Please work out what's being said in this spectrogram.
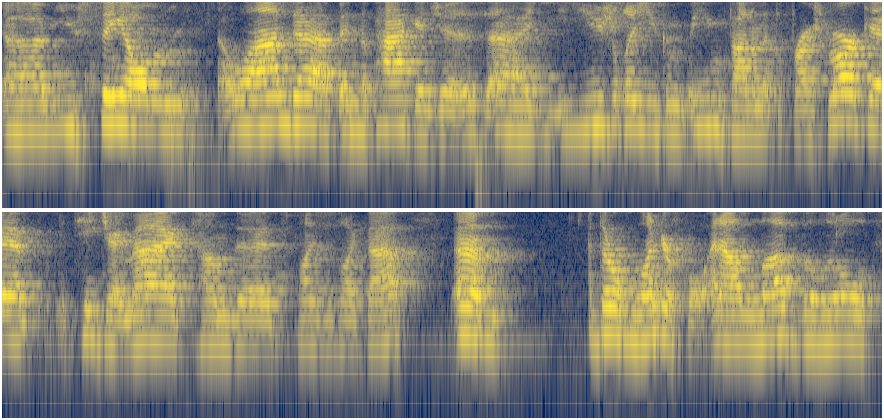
um, you see them lined up in the packages. Uh, usually, you can you can find them at the Fresh Market, TJ Maxx, Home Goods, places like that. Um, they're wonderful, and I love the little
